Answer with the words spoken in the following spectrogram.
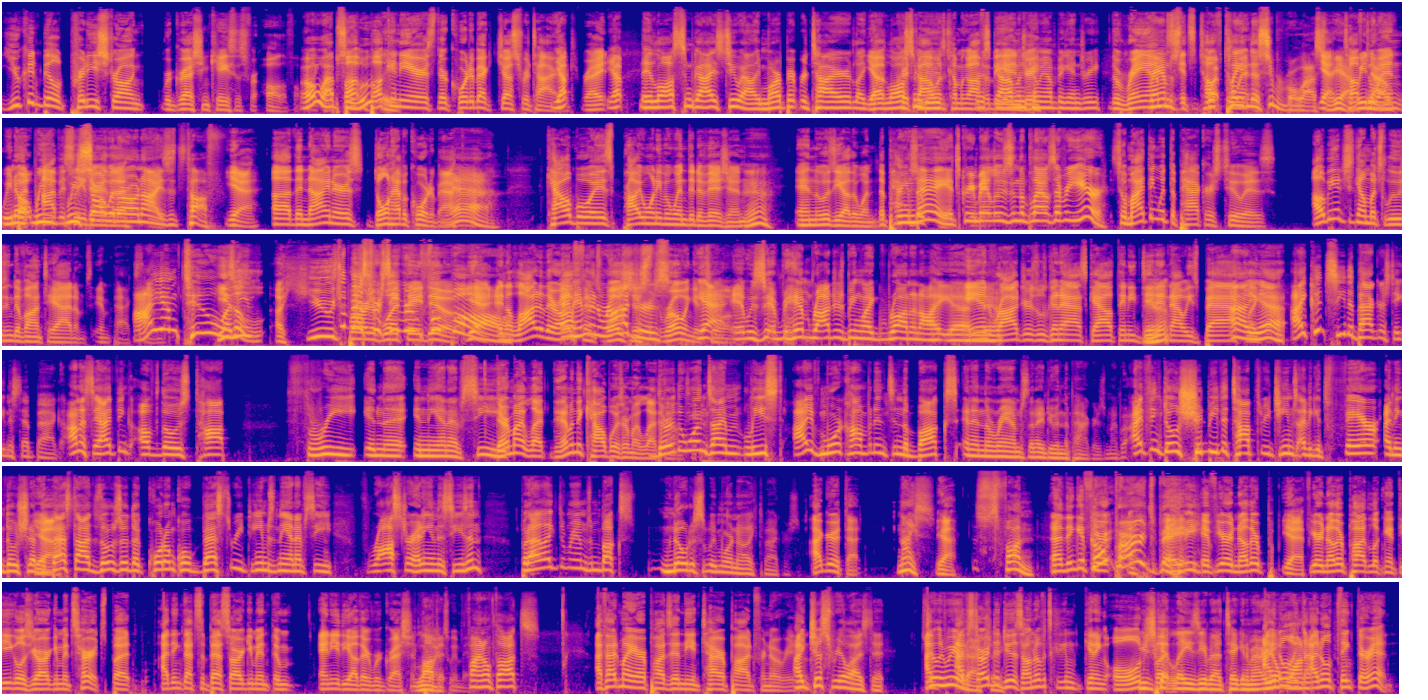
you could build pretty strong regression cases for all of them. Oh, absolutely. Buccaneers, their quarterback just retired. Yep. Right. Yep, they lost some guys too. Ali Marpet retired. Like Yep, they lost Chris some Godwin's dudes. coming off Chris a big Godwin injury. coming off big injury. The Rams, it's tough to played in the Super Bowl last Yeah, year. Yeah, tough we to know. win, we know. We, we saw with the- our own eyes. It's tough. Yeah. Uh, the Niners don't have a quarterback. Yeah. Cowboys probably won't even win the division. Yeah. And who was the other one? The Green Packers. So- Bay. It's Green Bay losing the playoffs every year. So my thing with the Packers too is I'll be interested how much losing Davante Adams impacts. them. I am too. He's I mean, a, a huge part of what they do. Yeah, and a lot of their and offense him and was just throwing it yeah, to him. it was him. Rodgers being like, "Run and I'll hit you." and yeah. Rodgers was going to ask out, then he didn't. Yeah. Now he's back. Ah, Like, yeah, I could see the Packers taking a step back. Honestly, I think of those top three in the in the NFC, They're my let. Them and the Cowboys are my let. they're the ones I'm least. I have more confidence in the Bucks and in the Rams than I do in the Packers. My. I think those should be the top three teams. I think it's fair. I think those should have Yeah. the best odds. Those are the quote unquote best three teams in the NFC roster heading in the season. But I like the Rams and Bucks noticeably more than I like the Packers. I agree with that. Nice. Yeah. This is fun. And I think if Go you're Birds, baby. if you're another yeah, if you're another pod looking at the Eagles, your arguments hurts. But I think that's the best argument than any of the other regression Love points it. we made. Final thoughts? I've had my AirPods in the entire pod for no reason. I just realized it. It's really I've, weird. I've started to do this. I don't know if it's getting old. You just get lazy about taking them out. You I don't, don't. want I don't think they're in.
